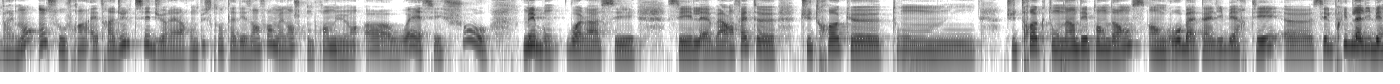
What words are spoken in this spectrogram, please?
Vraiment, on souffre. Hein. Être adulte, c'est dur. Alors en plus, quand t'as des enfants, maintenant, je comprends mieux. Hein. Oh ouais, c'est chaud. Mais bon, voilà, c'est... c'est bah, en fait, tu troques ton... Tu troques ton indépendance. En gros, bah, ta liberté, c'est le prix de la liberté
